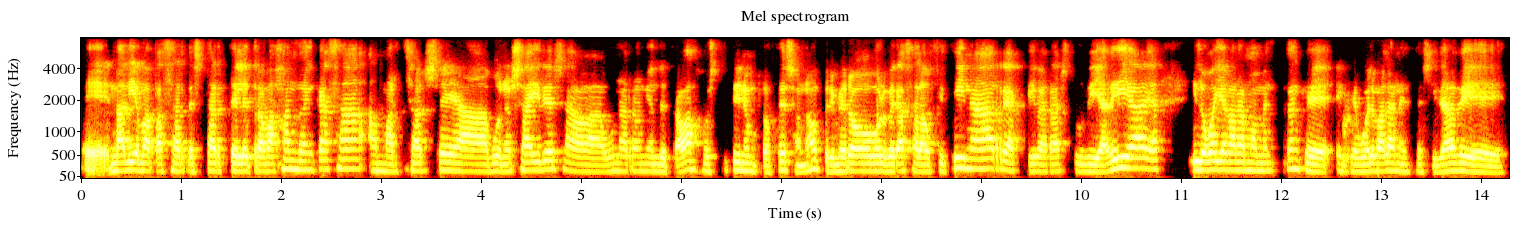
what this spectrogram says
eh, nadie va a pasar de estar teletrabajando en casa a marcharse a Buenos Aires a una reunión de trabajo. Esto tiene un proceso, ¿no? Primero volverás a la oficina, reactivarás tu día a día y luego llegará un momento en que, en que vuelva la necesidad de,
